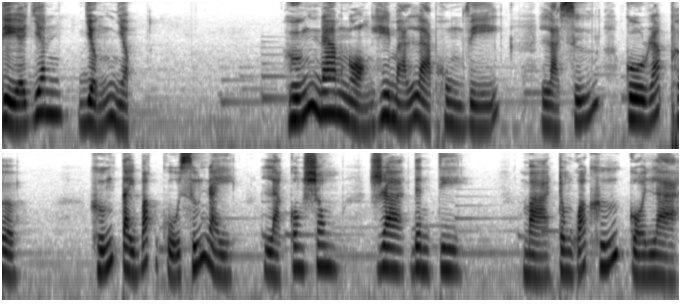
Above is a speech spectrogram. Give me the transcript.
địa danh dẫn nhập. Hướng nam ngọn hy mã lạp hùng vĩ là xứ Gorapur. Hướng tây bắc của xứ này là con sông Radenti mà trong quá khứ gọi là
